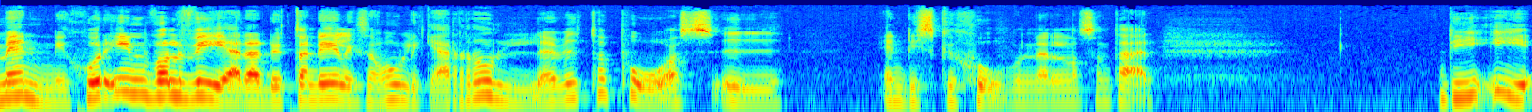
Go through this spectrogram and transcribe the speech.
människor involverade utan det är liksom olika roller vi tar på oss i en diskussion eller något sånt där. Det är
